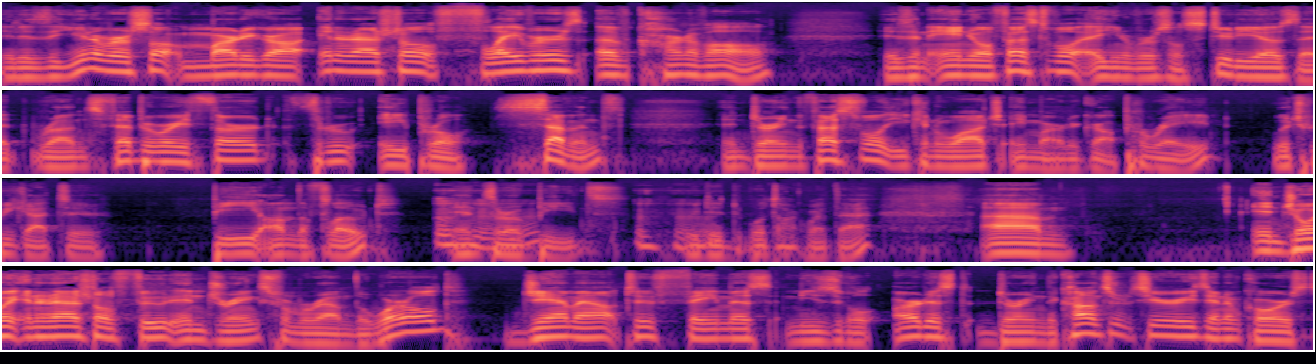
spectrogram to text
it is the Universal Mardi Gras International Flavors of Carnaval. It is an annual festival at Universal Studios that runs February 3rd through April 7th. And during the festival, you can watch a Mardi Gras parade, which we got to be on the float and throw beads. We did. We'll talk about that. Um, enjoy international food and drinks from around the world, jam out to famous musical artists during the concert series, and of course,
